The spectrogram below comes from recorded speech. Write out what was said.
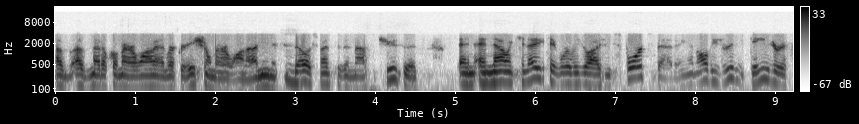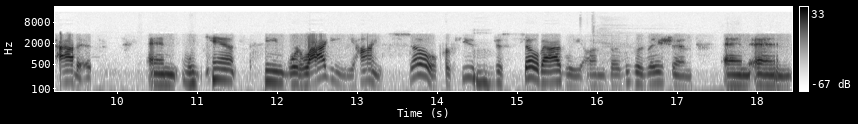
of, of medical marijuana and recreational marijuana. I mean, it's mm-hmm. so expensive in Massachusetts and and now in Connecticut we're legalizing sports betting and all these really dangerous habits, and we can't seem we're lagging behind so profuse, mm. just so badly on the legalization and and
